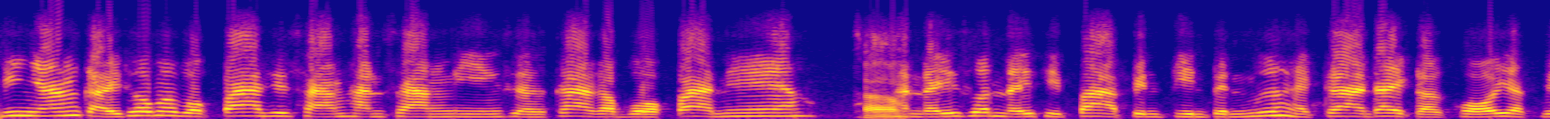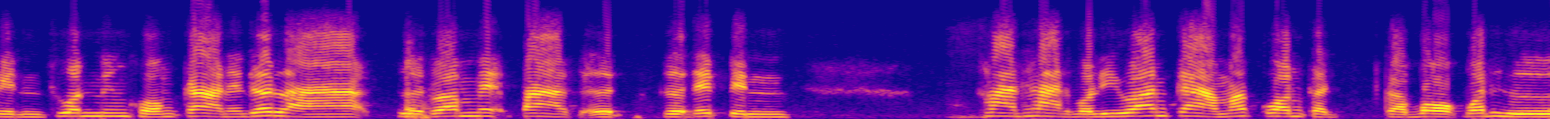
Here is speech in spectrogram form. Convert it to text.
มีหยังไก่โทรมาบอกป้าสิสั่งหันสั่งนิงเสือกล้าก็บอกป้าแน่ครับอันใดส่วนใดที่ป้าเป็นตีนเป็นมือให้กล้าได้ก็ขออยากเป็นส่วนหนึ่งของกล้าในเด้อล่ะเกิดว่าแม่ป้าเกิดเกิดได้เป็นข้าทาสบริวารกล้ามาก่อนก็ก็บอกว่าถือ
